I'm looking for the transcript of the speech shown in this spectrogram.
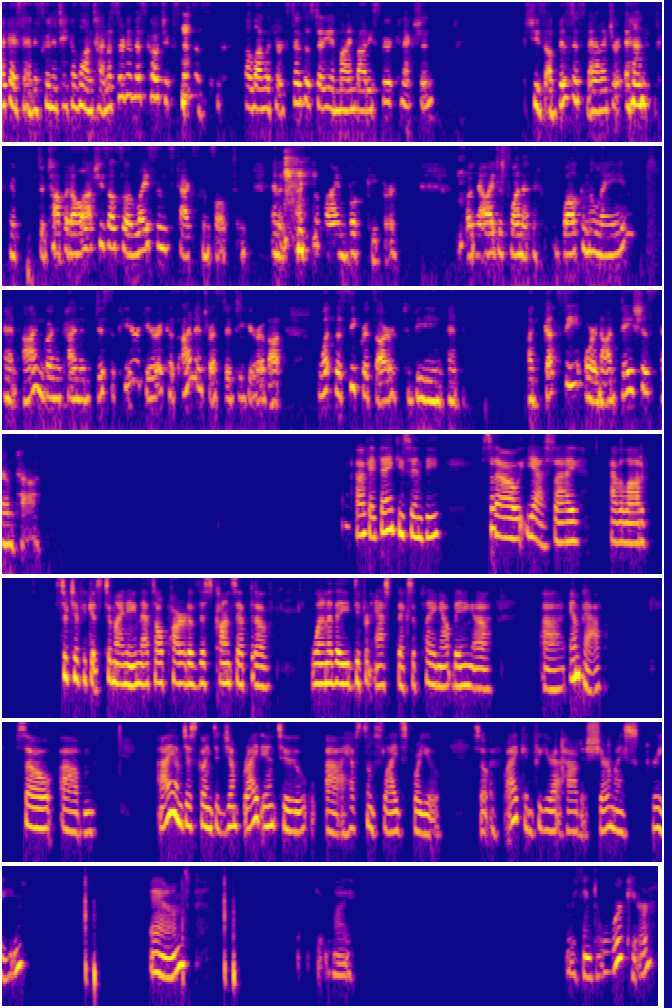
Like I said, it's going to take a long time. Assertiveness coach, extensive, along with her extensive study in mind, body, spirit connection. She's a business manager, and to top it all off, she's also a licensed tax consultant and a tax aligned bookkeeper. So now I just want to welcome Elaine and I'm going to kind of disappear here because I'm interested to hear about what the secrets are to being an, a gutsy or an audacious empath. Okay, thank you, Cindy. So, yes, I have a lot of certificates to my name. That's all part of this concept of one of the different aspects of playing out being a, a empath so um, I am just going to jump right into, uh, I have some slides for you. So if I can figure out how to share my screen and get my everything to work here,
